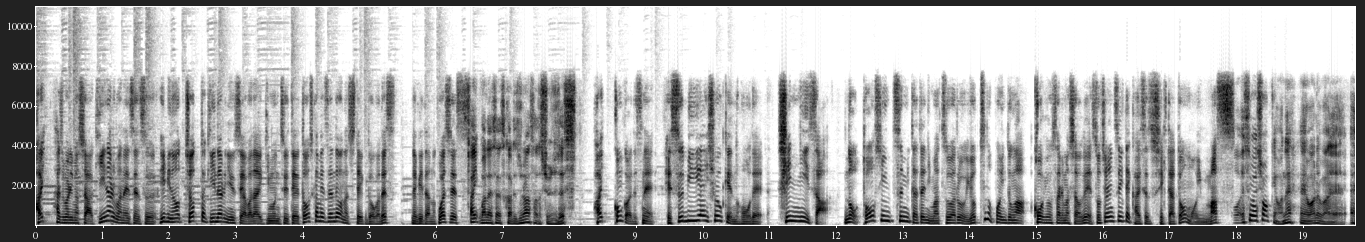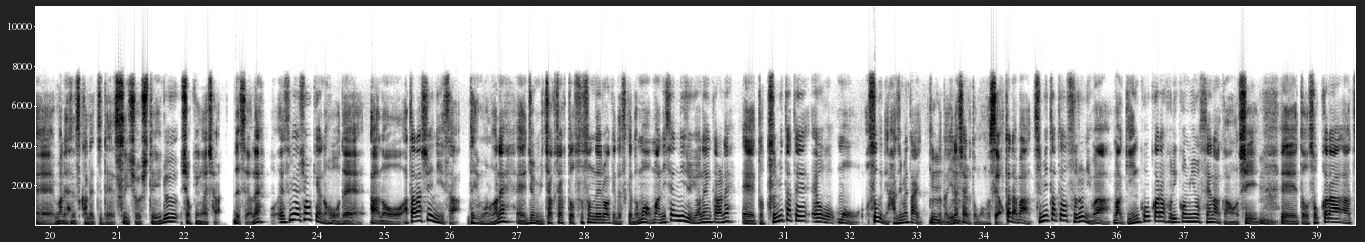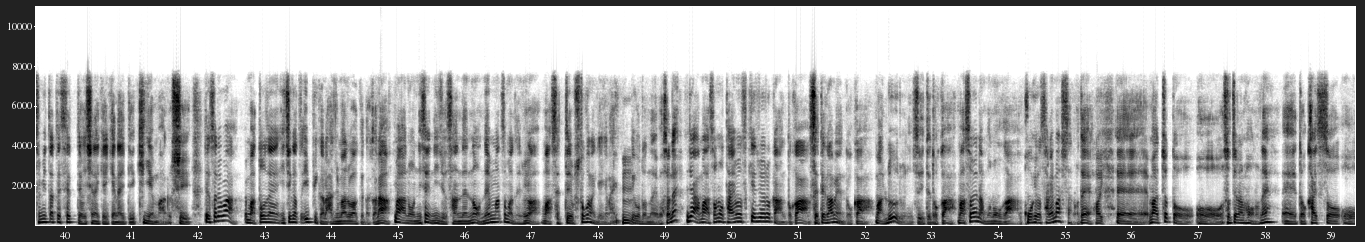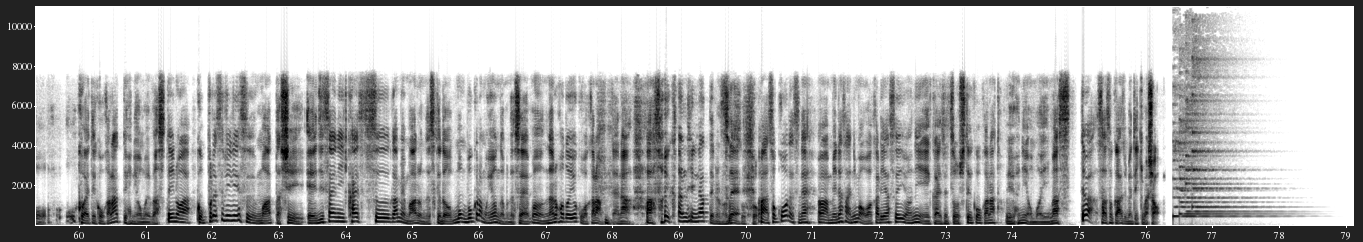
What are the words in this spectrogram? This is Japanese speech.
はい、始まりました。気になるマネーセンス。日々のちょっと気になるニュースや話題、疑問について投資家目線でお話ししていく動画です。ナビゲーターの小林です。はい、マネーセンスカレッジの佐田修二です。はい、今回はですね、SBI 証券の方で、新 NISA の投資積立にまつわる4つのポイントが公表されましたので、そちらについて解説していきたいと思います。SBI 証券はね、えー我々、えーマネーセンスカレッジで推奨している証券会社ですよね。SBI 証券の方で、あの、新しい NISA っていうものがね、えー準備着々と進んでいるわけですけども、まあ、2024年からね、えっ、と、積み立てをもうすぐに始めたいっていう方いらっしゃると思うんですよ。ただまあ、積み立てをするには、まあ、銀行から振り込みをせなあかんをし、うんえっ、と、そこからあ積み立て設定をしなきゃいけないっていう期限もあるし、で、それは、まあ当然1月1日から始まるわけだから、まああの2023年の年末までには、まあ設定をしとかなきゃいけないっていうことになりますよね。じゃあまあそのタイムスケジュール感とか、設定画面とか、まあルールについてとか、まあそういうようなものが公表されましたので、はいえーまあちょっと、おそちらの方のね、えっ、と、解説をお加えていこうかなっていうふうに思います。っていうのは、こう、プレスリリースもあったし、えー実際に解説画面もあるんですけど、もう僕らも読んでもですね、もうなるほどよくわからんみたいな、あそういう感じになってるので、そうそうそうまあそこをですね、まあ皆さんにも分かりやすいように解説をしていこうかなというふうに思います。では、早速始めていきましょう。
